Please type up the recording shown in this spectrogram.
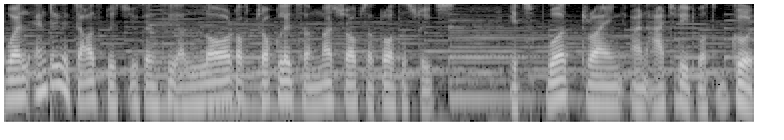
While entering the Charles Bridge, you can see a lot of chocolates and nut shops across the streets. It's worth trying, and actually, it was good.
